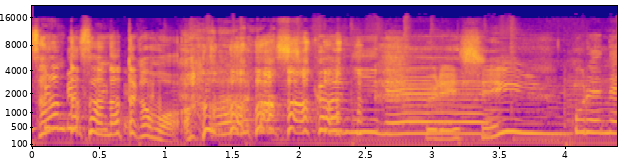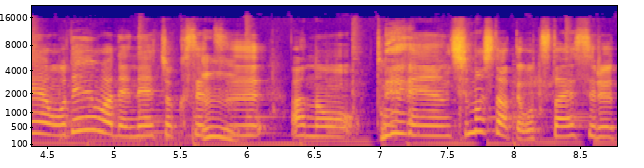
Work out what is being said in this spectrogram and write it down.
サンタさんだったかも。確かにね。嬉しいねお電話でね直接、うん。あの当選しましたってお伝えする、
